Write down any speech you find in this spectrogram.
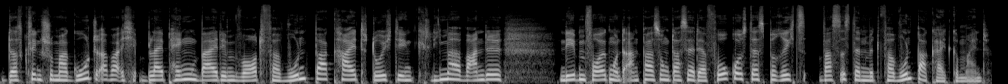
Das klingt schon mal gut, aber ich bleibe hängen bei dem Wort Verwundbarkeit durch den Klimawandel. Neben Folgen und Anpassung, das ist ja der Fokus des Berichts. Was ist denn mit Verwundbarkeit gemeint?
